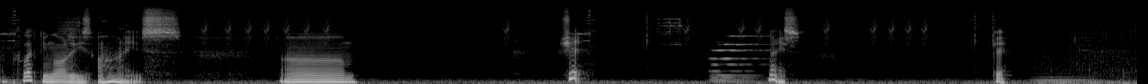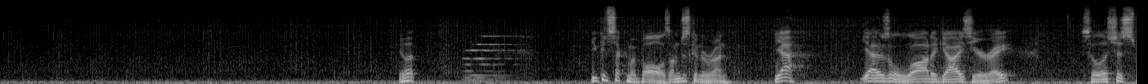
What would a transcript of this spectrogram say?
I'm collecting a lot of these eyes. Um... Shit. Nice. You know what? You can suck my balls. I'm just gonna run. Yeah. Yeah, there's a lot of guys here, right? So let's just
